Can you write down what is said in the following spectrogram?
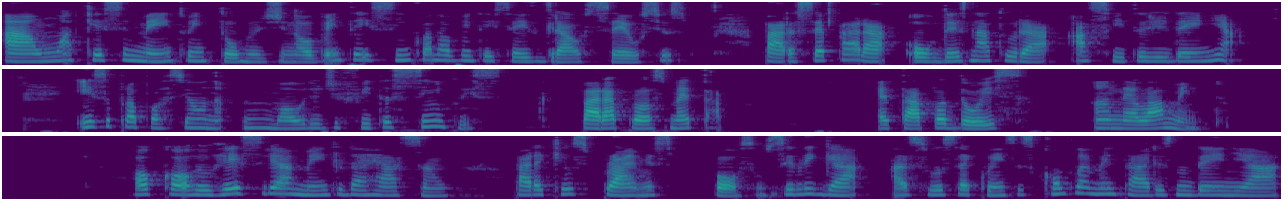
há um aquecimento em torno de 95 a 96 graus Celsius para separar ou desnaturar as fitas de DNA. Isso proporciona um molde de fita simples para a próxima etapa. Etapa 2: Anelamento. Ocorre o resfriamento da reação para que os primers possam se ligar às suas sequências complementares no DNA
